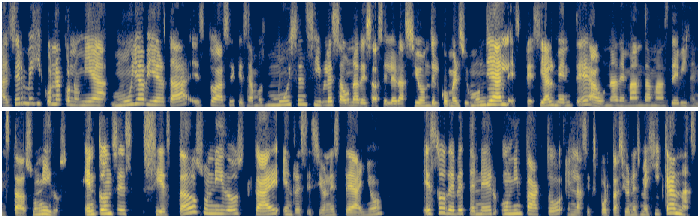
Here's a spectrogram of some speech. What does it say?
al ser México una economía muy abierta, esto hace que seamos muy sensibles a una desaceleración del comercio mundial, especialmente a una demanda más débil en Estados Unidos. Entonces, si Estados Unidos cae en recesión este año, eso debe tener un impacto en las exportaciones mexicanas.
